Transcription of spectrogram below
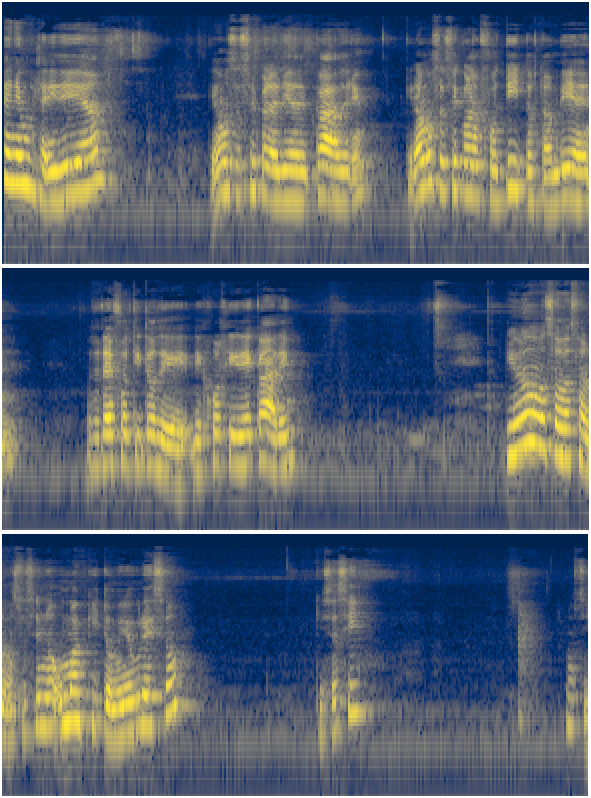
Tenemos la idea que vamos a hacer para el Día del Padre, que lo vamos a hacer con las fotitos también. Vamos a traer fotitos de, de Jorge y de Karen. Primero vamos a basarnos haciendo un banquito medio grueso, que es así. Así.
